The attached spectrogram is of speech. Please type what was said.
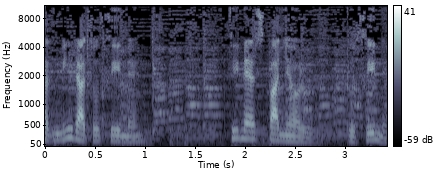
Admira tu cine. Cine español, tu cine.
